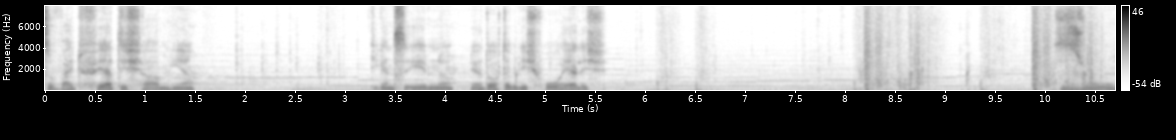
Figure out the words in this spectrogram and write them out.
Soweit fertig haben hier. Die ganze Ebene. Ja doch, da bin ich froh, ehrlich. So.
